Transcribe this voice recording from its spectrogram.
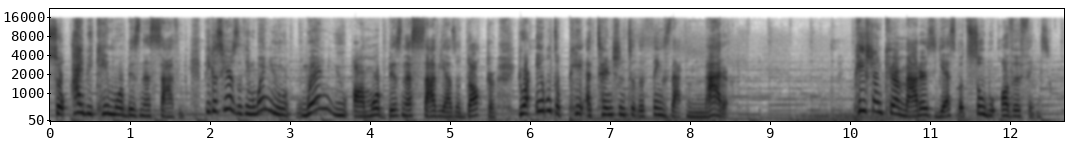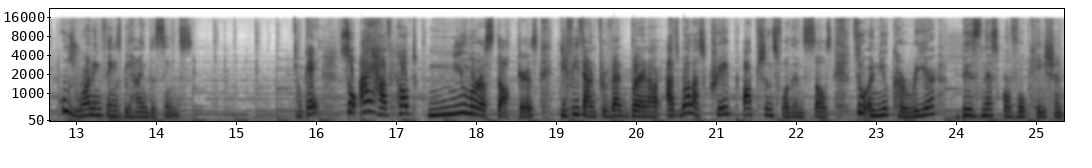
So I became more business savvy. Because here's the thing, when you when you are more business savvy as a doctor, you are able to pay attention to the things that matter. Patient care matters, yes, but so do other things. Who's running things behind the scenes? Okay, so I have helped numerous doctors defeat and prevent burnout as well as create options for themselves through a new career, business, or vocation,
